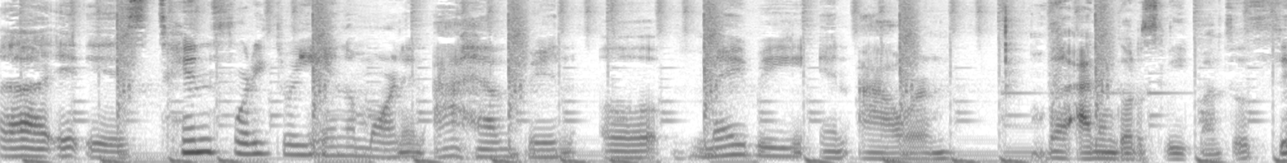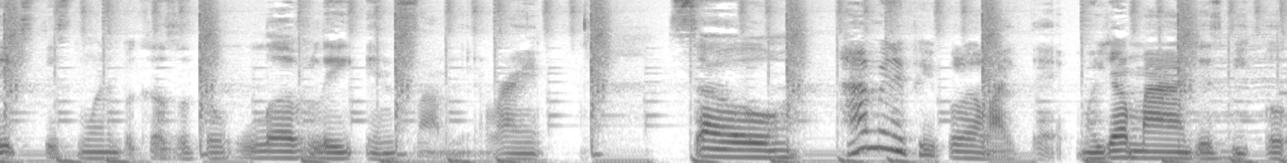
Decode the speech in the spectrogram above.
Uh, it is 10:43 in the morning. I have been up maybe an hour, but I didn't go to sleep until 6 this morning because of the lovely insomnia, right? So, how many people are like that? When your mind just be up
